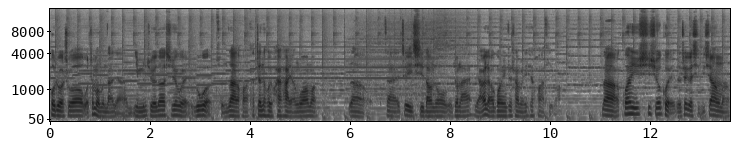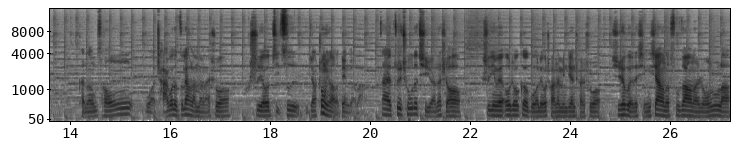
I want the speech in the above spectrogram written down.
或者说我这么问大家：你们觉得吸血鬼如果存在的话，他真的会害怕阳光吗？那在这一期当中，我们就来聊一聊关于这上面一些话题吧。那关于吸血鬼的这个形象呢，可能从我查过的资料上面来说，是有几次比较重要的变革吧。在最初的起源的时候。是因为欧洲各国流传的民间传说，吸血鬼的形象的塑造呢，融入了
